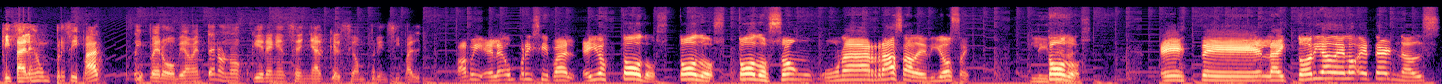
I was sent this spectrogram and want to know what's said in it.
Quizás él es un principal, pero obviamente no nos quieren enseñar que él sea un principal. Papi, él es un principal. Ellos todos, todos, todos son una raza de dioses. Todos. Este, la historia de los Eternals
